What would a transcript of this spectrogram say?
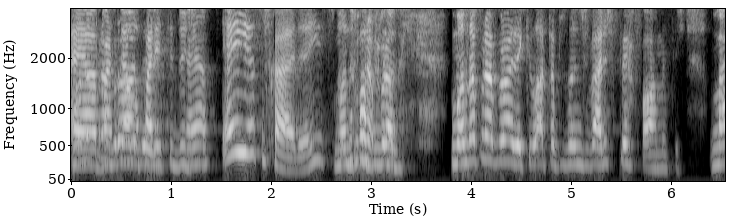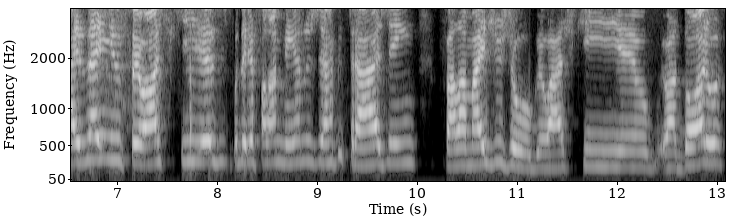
É, Marcelo Aparecido. É. é isso, cara, é isso. Manda, Manda pra Broadway. Manda pra Brother, que lá tá precisando de várias performances. Mas é isso, eu acho que a gente poderia falar menos de arbitragem, falar mais de jogo. Eu acho que eu, eu adoro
